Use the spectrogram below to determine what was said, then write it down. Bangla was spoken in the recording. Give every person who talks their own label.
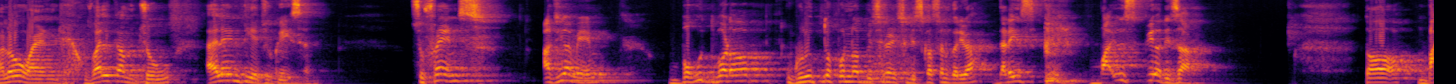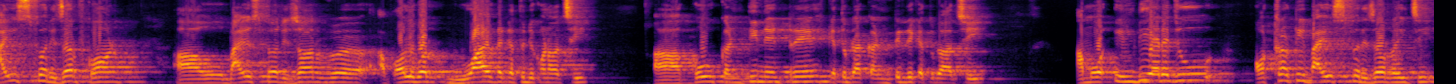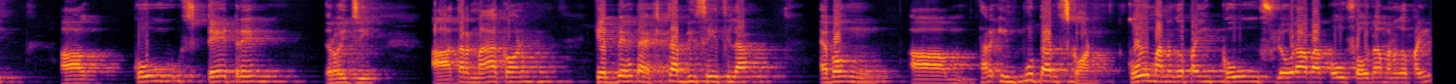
Speaker 1: Hello and welcome to L N T education so friends आज आम बहुत बड़ गुरुत्वपूर्ण विषय डिस्कसन करवा। दैट इज़ बायोस्फीयर रिज़र्व तो बायोस्फीयर रिज़र्व कौन? आउ biosphere reserve all over world केतोटी कौन अच्छी कौ कंटिनेंट रे केतोटा कंट्री रे केतोटा अच्छी आम इंडिया जो अठर टी बायोस्फीयर रिज़र्व रही କେଉଁ ଷ୍ଟେଟ୍ରେ ରହିଛି ତାର ନାଁ କ'ଣ କେବେ ସେଟା ଏଷ୍ଟାବ୍ଲିଶ ହେଇଥିଲା ଏବଂ ତାର ଇମ୍ପୋର୍ଟାନ୍ସ କ'ଣ କେଉଁମାନଙ୍କ ପାଇଁ କେଉଁ ଫ୍ଲୋରା ବା କେଉଁ ଫୌନା ମାନଙ୍କ ପାଇଁ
